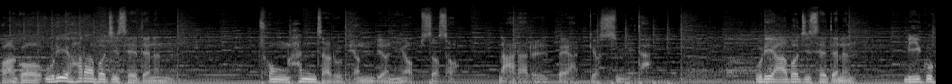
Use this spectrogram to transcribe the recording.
과거 우리 할아버지 세대는 총 한 자루 변변이 없어서 나라를 빼앗겼습니다. 우리 아버지 세대는 미국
